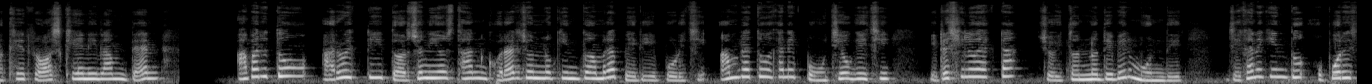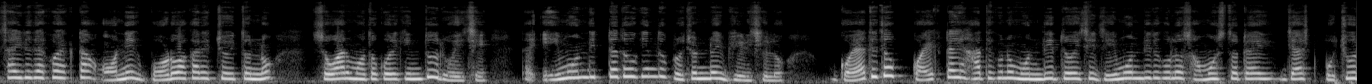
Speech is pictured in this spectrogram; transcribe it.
আখের রস খেয়ে নিলাম দেন আবার তো আরও একটি দর্শনীয় স্থান ঘোরার জন্য কিন্তু আমরা বেরিয়ে পড়েছি। আমরা তো এখানে পৌঁছেও গেছি। এটা ছিল একটা চৈতন্যদেবের মন্দির। যেখানে কিন্তু উপরের সাইডে দেখো একটা অনেক বড় আকারের চৈতন্য শোয়ার মতো করে কিন্তু রয়েছে। তাই এই মন্দিরটাতেও কিন্তু প্রচণ্ডই ভিড় ছিল। গয়াতে তো কয়েকটাই হাতে কোনো মন্দির রয়েছে। যেই মন্দিরগুলো সমস্তটাই জাস্ট প্রচুর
